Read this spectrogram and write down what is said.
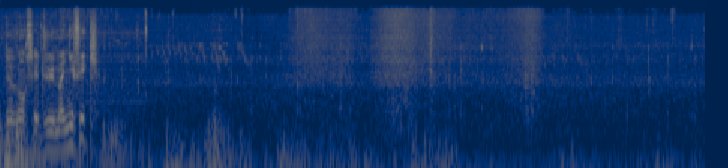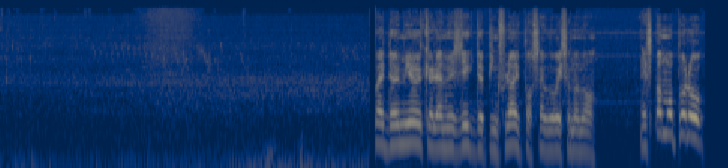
Devant cette vue magnifique. Quoi de mieux que la musique de Pink Floyd pour savourer ce moment. N'est-ce pas mon polo?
